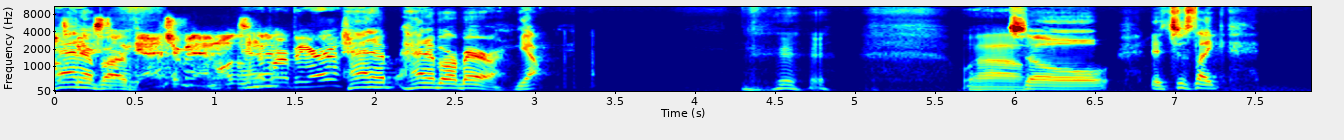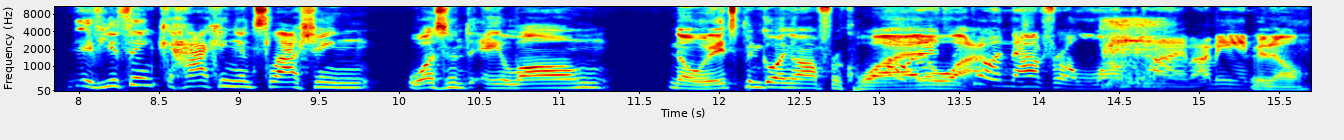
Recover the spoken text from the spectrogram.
That was based on Hanna-Bar- Gatchaman, wasn't Hanna it? Barbera. Hanna Hanna Barbera. Yep. wow. So it's just like if you think hacking and slashing wasn't a long no, it's been going on for quite Oh, while. It's been going down for a long time. I mean, You know.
